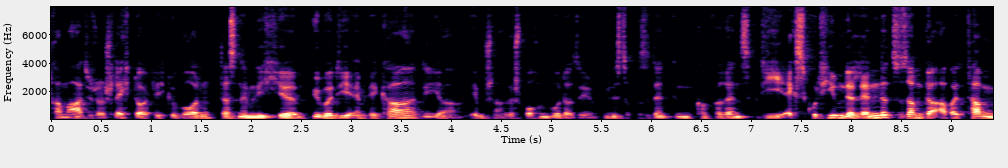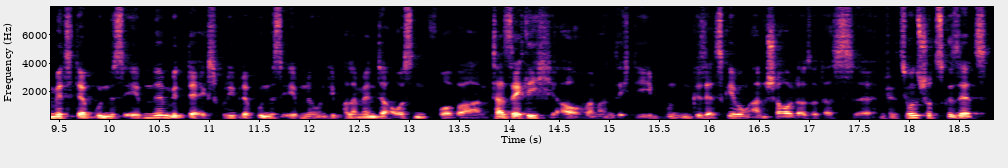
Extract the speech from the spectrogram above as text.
dramatisch oder schlecht deutlich geworden, dass nämlich über die MPK, die ja eben schon angesprochen wurde, also die Ministerpräsidentenkonferenz, die Exekutiven der Länder zusammengearbeitet haben mit der Bundesebene, mit der Exekutive der Bundesebene und die Parlamente außen vor waren. Tatsächlich auch, wenn man sich die Gesetzgebung anschaut, also das äh, Infektionsschutzgesetz,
